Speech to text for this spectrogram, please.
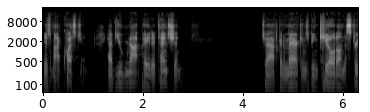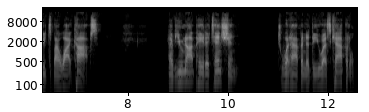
is my question have you not paid attention to African Americans being killed on the streets by white cops? Have you not paid attention to what happened at the US Capitol?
